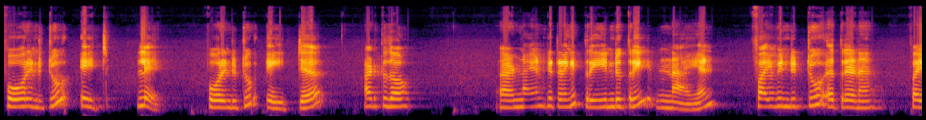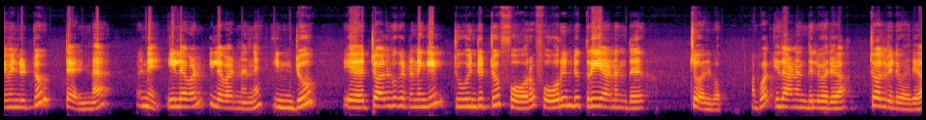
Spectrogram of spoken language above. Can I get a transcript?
four into two eight അല്ലേ ഫോർ ഇന്റു ടു എയ്റ്റ് അടുത്തതോ? നയൻ കിട്ടണമെങ്കിൽ three into three nine five into two എത്രയാണ്? ഫൈവ് ഇന്റു ടു ടെന്ന് പിന്നെ ഇലവൺ ഇലവൺ തന്നെ ഇന്റു ട്വൽവ് കിട്ടണമെങ്കിൽ two into two four four into three ആണ് എന്ത്? ട്വൽവ് അപ്പോൾ ഇതാണ് എന്തിൽ വരിക? ട്വൽവിൽ വരിക.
